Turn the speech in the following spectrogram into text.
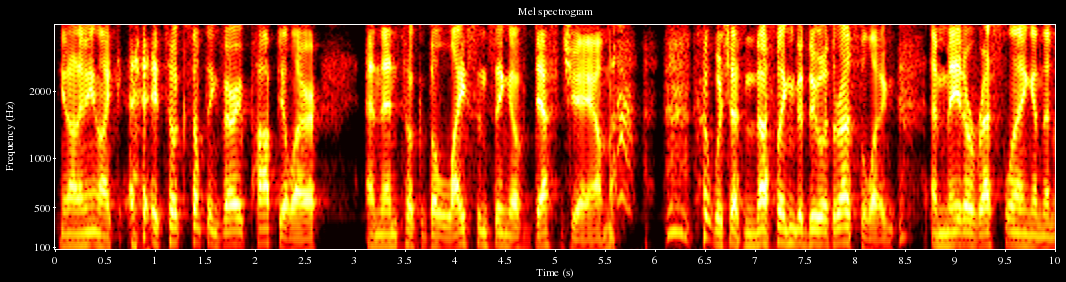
You know what I mean? Like it took something very popular and then took the licensing of Def Jam, which has nothing to do with wrestling, and made a wrestling and then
